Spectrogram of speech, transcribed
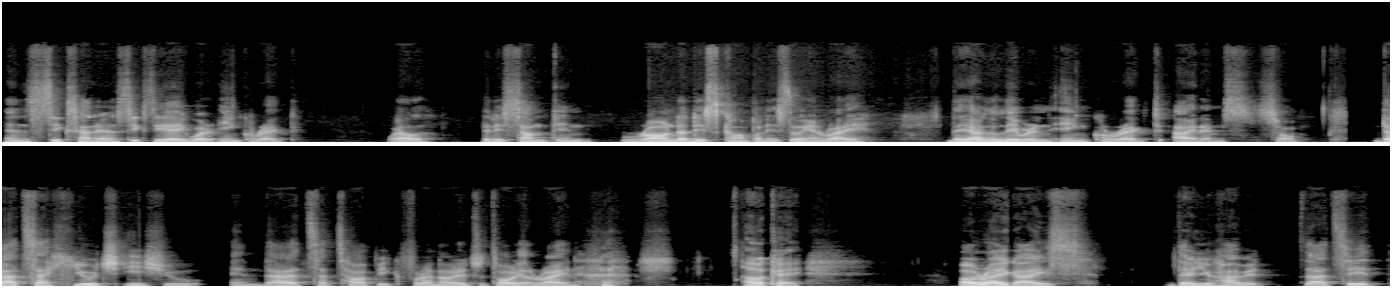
and 668 were incorrect. Well, there is something wrong that this company is doing, right? They are delivering incorrect items. So that's a huge issue, and that's a topic for another tutorial, right? okay. All right, guys. There you have it. That's it.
